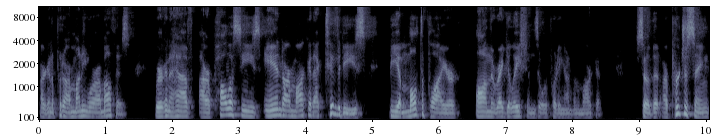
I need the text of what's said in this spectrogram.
are going to put our money where our mouth is. We're going to have our policies and our market activities be a multiplier on the regulations that we're putting onto the market so that our purchasing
